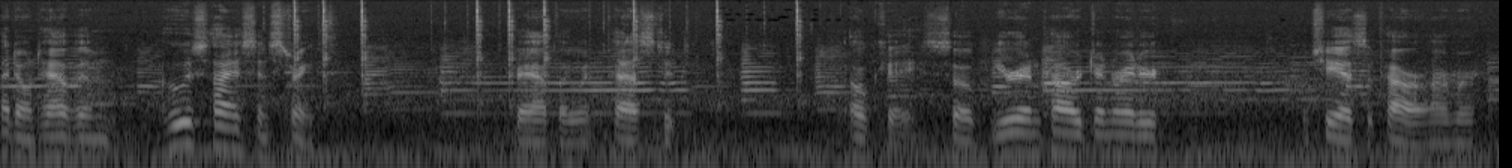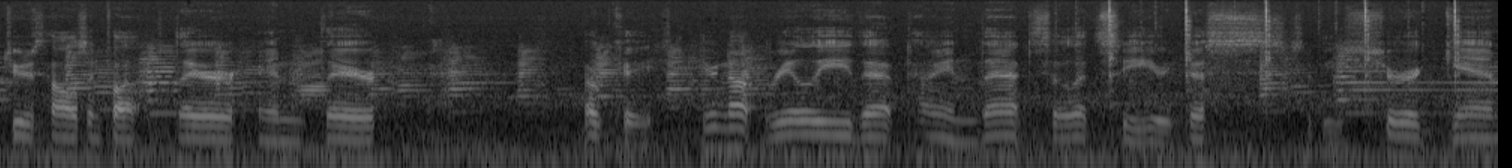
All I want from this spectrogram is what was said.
I don't have him. Who's highest in strength? Crap, I went past it. Okay, so you're in power generator, and she has the power armor. Judith Hall's in there, and there. Okay, you're not really that high in that, so let's see here, just to be sure again.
